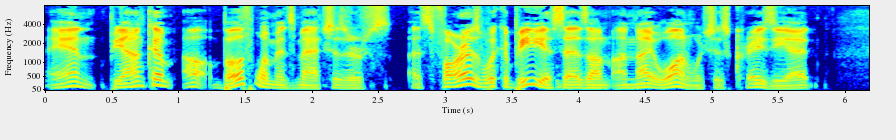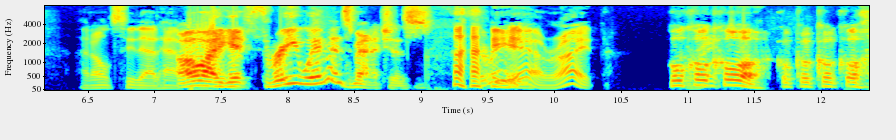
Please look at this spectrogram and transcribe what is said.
and Bianca, oh, both women's matches are as far as Wikipedia says on, on night one, which is crazy. I I don't see that happening. Oh, I get three women's matches. Three. yeah, right. Cool, cool, cool, cool, cool, cool, cool.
